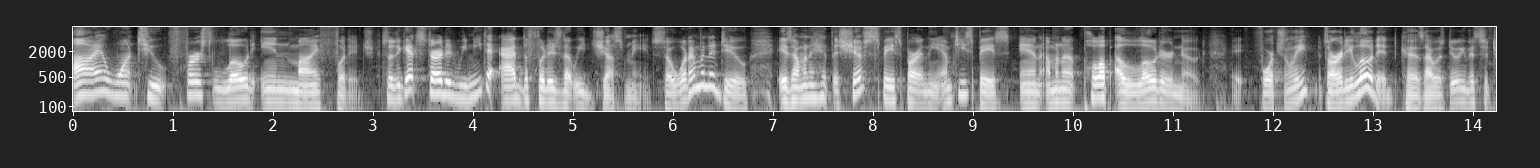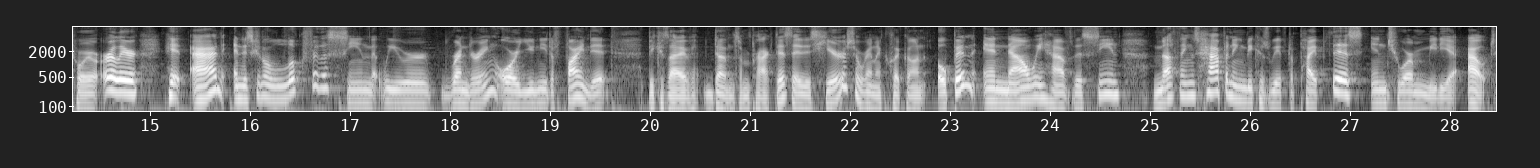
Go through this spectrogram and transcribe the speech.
I want to first load in my footage. So to get started, we need to add the footage that we just made. So what I'm going to do is I'm going to hit the shift spacebar in the empty space and I'm going to pull up a loader node. It, fortunately, it's already loaded because I was doing this tutorial earlier. Hit add and it's going to look for the scene that we were rendering or you need to find it because I've done some practice. It is here, so we're going to click on open, and now we have this scene. Nothing's happening because we have to pipe this into our media out.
